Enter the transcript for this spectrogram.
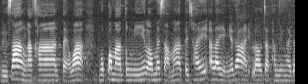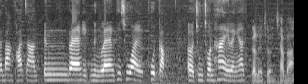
หรือสร้างอาคาร แต่ว่างบประมาณตรงนี้เราไม่สามารถไปใช้อะไรอย่างเงี้ยได้ เราจะทำยังไงได้บ้างพระอาจารย์ เป็นแรงอีกหนึ่งแรงที่ช่วยพูดกับชุมชนให้อะไรเงี้ยก็เลยชวนชาวบ้าน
